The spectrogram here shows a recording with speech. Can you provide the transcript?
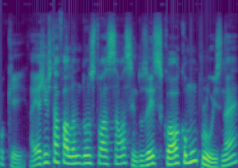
Ok. Aí a gente está falando de uma situação assim, do Z-score como um plus, né?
